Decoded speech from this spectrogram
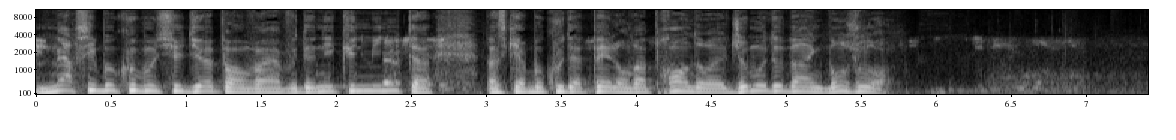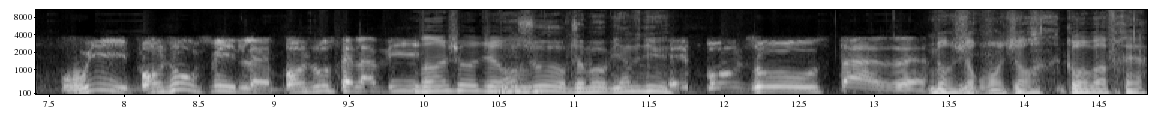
Merci beaucoup, monsieur Diop. On va vous donner qu'une minute parce qu'il y a beaucoup d'appels. On va prendre Jomo de Bang. Bonjour. Oui, bonjour Phil, bonjour c'est la vie Bonjour Joe. Bonjour, Jomo, bienvenue. et bonjour Stage. Bonjour, bonjour. Comment va, frère?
